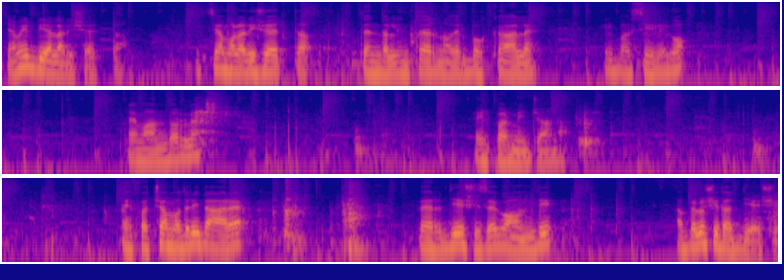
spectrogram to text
Diamo il via alla ricetta. Iniziamo la ricetta mettendo all'interno del boccale il basilico le mandorle. E il parmigiano. E facciamo tritare per 10 secondi a velocità 10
